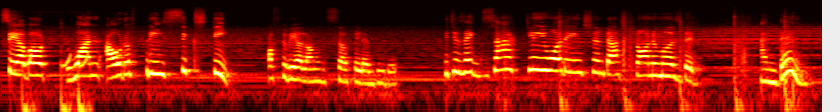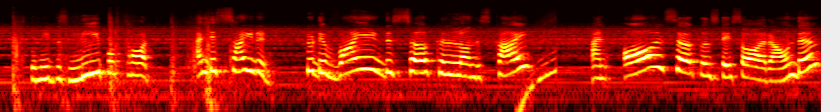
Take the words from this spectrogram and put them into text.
say, about one out of 360 of the way along the circle every day, which is exactly what ancient astronomers did. And then they made this leap of thought and decided to divide the circle on the sky and all circles they saw around them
